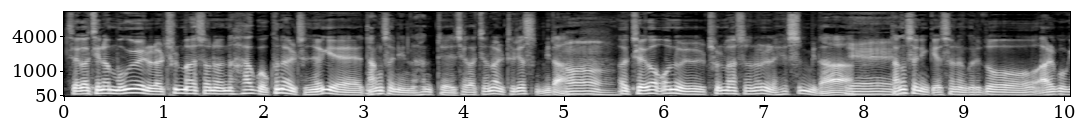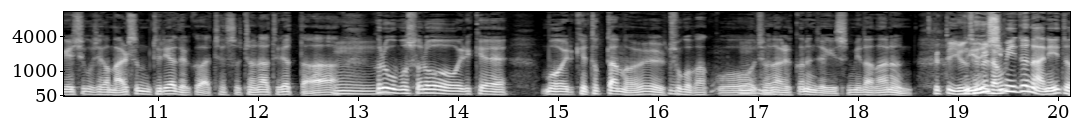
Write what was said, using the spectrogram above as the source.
제가 지난 목요일 날 출마 선언하고 그날 저녁에 당선인한테 제가 전화를 드렸습니다. 아. 어, 제가 오늘 출마 선언을 했습니다. 예. 당선인께서는 그래도 알고 계시고 제가 말씀드려야 될 것 같아서 전화 드렸다. 음. 그리고 뭐 서로 이렇게 뭐 이렇게 덕담을 음. 주고받고 음. 음. 전화를 끊은 적이 있습니다만은 그때 윤심이든 아니든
